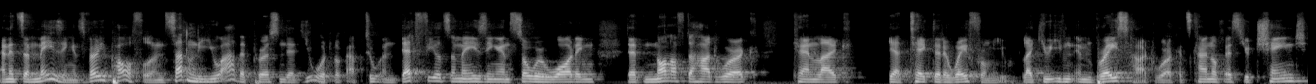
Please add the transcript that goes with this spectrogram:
and it's amazing it's very powerful. And suddenly you are that person that you would look up to. And that feels amazing and so rewarding that none of the hard work can like yeah take that away from you. Like you even embrace hard work. It's kind of as you change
